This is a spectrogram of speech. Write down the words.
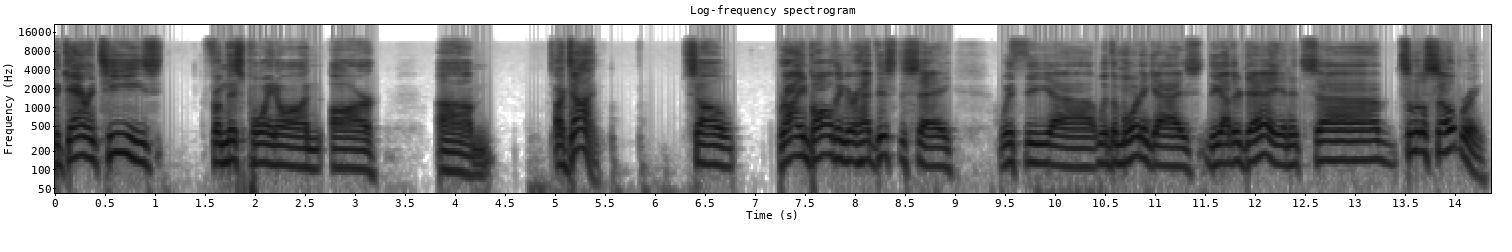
the guarantees from this point on are um, are done. So Brian Baldinger had this to say with the uh, with the morning guys the other day, and it's uh, it's a little sobering.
